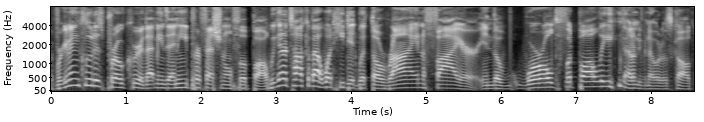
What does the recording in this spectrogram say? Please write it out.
if we're going to include his pro career, that means any professional football. We got to talk about what he did with the Rhein Fire in the World Football League. I don't even know what it was called.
